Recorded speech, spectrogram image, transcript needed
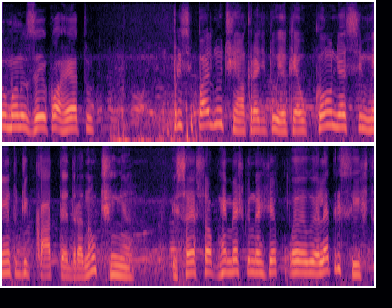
o manuseio correto. O principal ele não tinha, acredito eu, que é o conhecimento de cátedra, não tinha. Isso aí é só remexe com energia é, eletricista.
